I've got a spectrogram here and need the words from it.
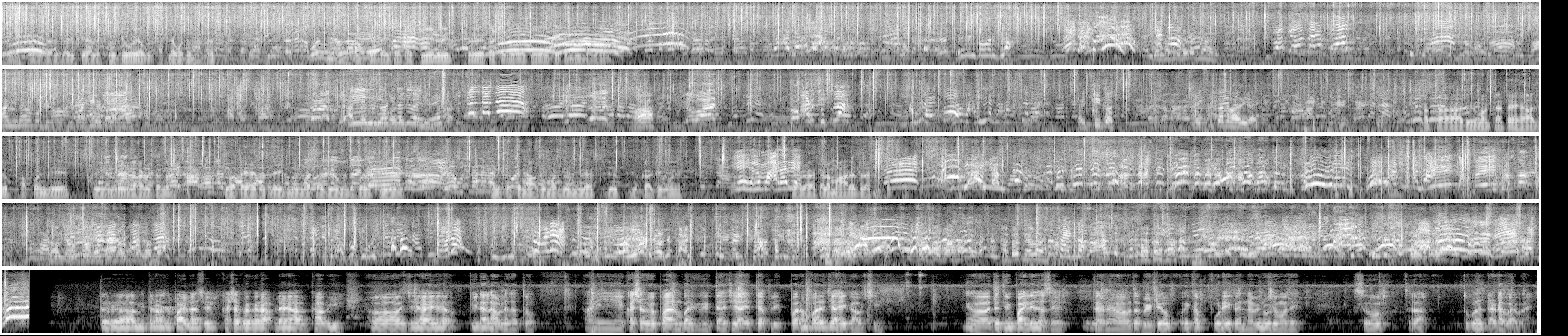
तर बघताय आणि त्याला छोटे होय आपल्यामध्ये म्हणतात. तर बघताय आता इथं काय खेळ होईल. तर कशा प्रकारे खेळ होईल ते पण तुम्ही बघा. आता तुम्ही बघता आता ह्या जो आपण जे पेवरीचं झाड होतं ना तो आता ह्याच्यातला एक मुलगा आता घेऊन आता परत फिरेल. आणि त्याच्या मागोमाग जे मुलं आहेत जे जे काटे घेऊन आहेत. तर त्याला मारत राहतील फक्त. तर मित्रांनो तो पाहिला असेल कशा प्रकारे आपल्या या गावी जे आहे पिला लावला जातो आणि कशा प्रकारे पारंपरिकरित्या जे आहे ते आपली परंपरा जी आहे गावची ते तुम्ही पाहिलेच असेल. तर आता भेटूया एका पुढे एका नवीन व्हिडिओमध्ये. सो चला तोपर्यंत टाटा बाय बाय.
